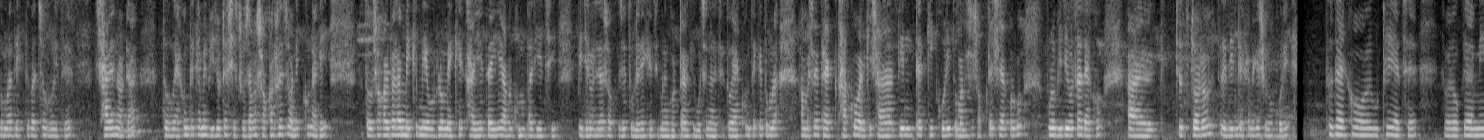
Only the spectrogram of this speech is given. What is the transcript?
তোমরা দেখতে পাচ্ছ ঘড়িতে সাড়ে নটা। তো এখন থেকে আমি ভিডিওটা শেষ করছি। আমার সকাল হয়েছে অনেকক্ষণ আগেই। তো সকালবেলা মেখে মেয়ে উঠল মেখে খাইয়ে দাইয়ে আবার ঘুম পাড়িয়েছি। বিছানা টিছানা সব কিছু তুলে রেখেছি মানে ঘরটা আর কি গোছানো হয়েছে। তো এখন থেকে তোমরা আমার সাথে থাক- থাকো আর কি। সারা দিনটা কী করি তোমাদের সাথে সবটাই শেয়ার করব। পুরো ভিডিওটা দেখো। আর চলো দিনটা এখান থেকে শুরু করি। তো দেখো উঠে গেছে। এবার ওকে আমি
